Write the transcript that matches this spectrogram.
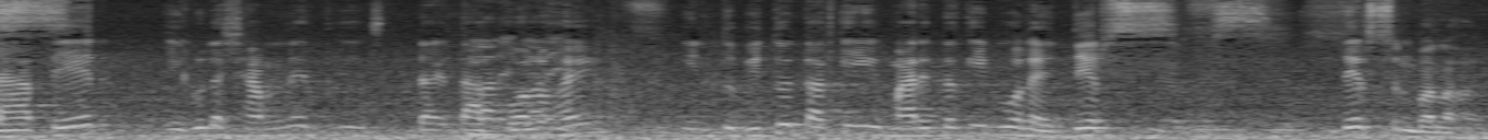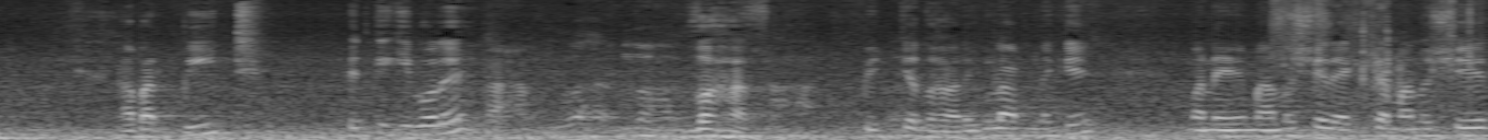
দাঁতের এগুলো সামনে দাঁত বলা হয়, কিন্তু ভিতর দাঁতকে মারি দাঁতকে বলা? হয় দেড়স। দেড়সন বলা হয়। আবার পিঠ, পিঠকে কি বলে? দহার, পিঠকে ধর এগুলো আপনাকে মানে মানুষের, একটা মানুষের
